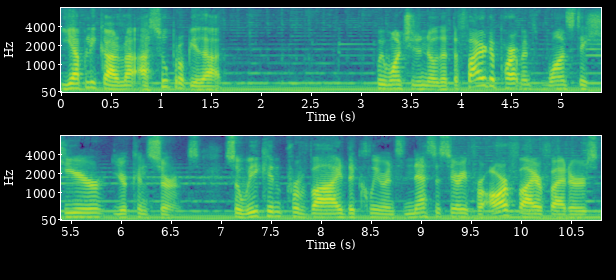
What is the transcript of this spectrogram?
y aplicarla a su propiedad. We want you to know that the fire department wants to hear your concerns so we can provide the clearance necessary for our firefighters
